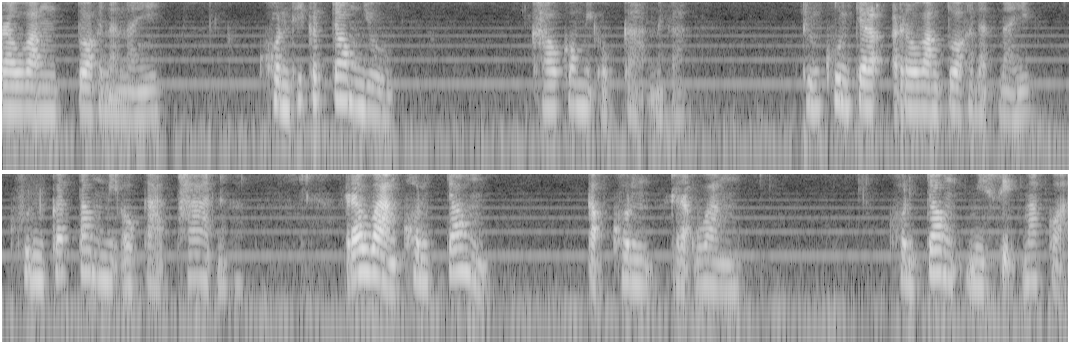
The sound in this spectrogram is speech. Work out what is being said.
ระวังตัวขนาดไหน คนที่ก็จ้องอยู่ เขาก็มีโอกาสนะคะ ถึงคุณจะระวังตัวขนาดไหน คุณก็ต้องมีโอกาสพลาดนะคะ ระหว่างคนจ้องกับคนระวัง คนจ้องมีสิทธิ์มากกว่า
